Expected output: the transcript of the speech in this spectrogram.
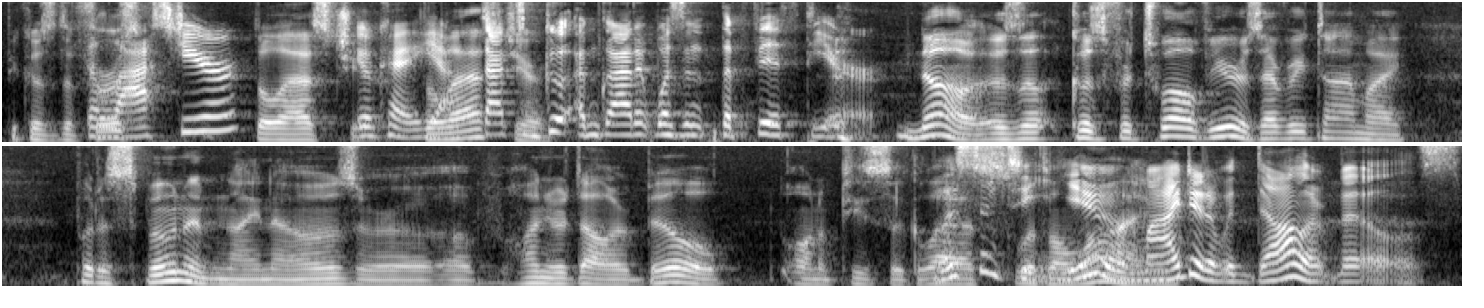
Because the, the first last year the last year. okay the yeah last that's year. good i'm glad it wasn't the fifth year No, it was because for 12 years, every time I put a spoon in my nose or a, a hundred dollar bill on a piece of glass listen with to a you line, i did it with dollar bills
